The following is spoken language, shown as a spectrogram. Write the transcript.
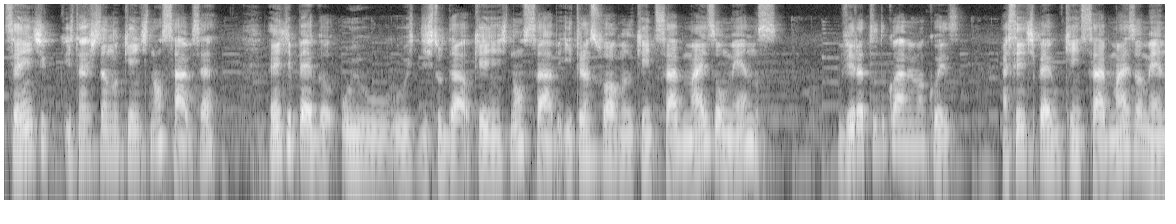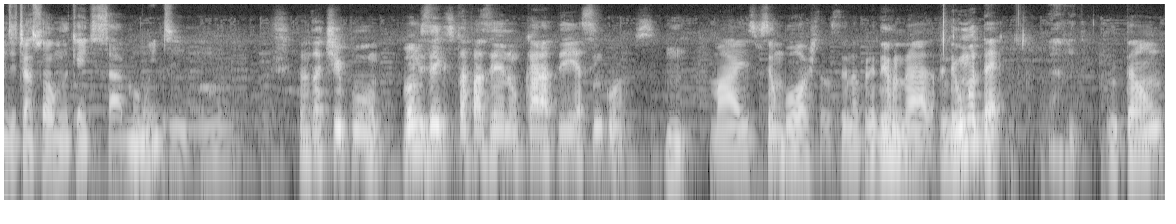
se a gente está estudando o que a gente não sabe, certo? Se a gente pega o, o de estudar o que a gente não sabe e transforma no que a gente sabe mais ou menos, vira tudo com a mesma coisa. Mas se a gente pega o que a gente sabe mais ou menos e transforma no que a gente sabe muito, Então tá tipo, vamos dizer que tu tá fazendo karatê há 5 anos. Hum. Mas você é um bosta, você não aprendeu nada, aprendeu uma técnica. é a vida. Então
